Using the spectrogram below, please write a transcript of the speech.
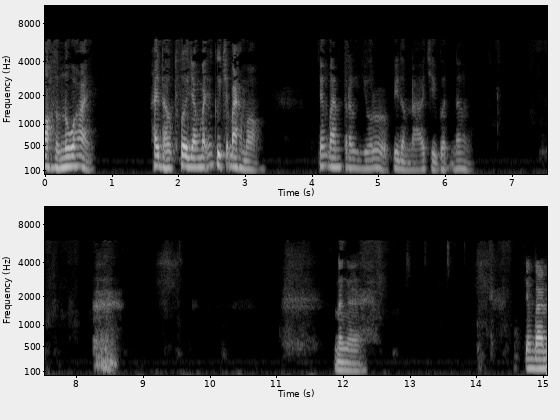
អស់សំណួរហើយហើយត្រូវធ្វើយ៉ាងម៉េចគឺច្បាស់ហ្មងអញ្ចឹងបានត្រូវយល់ពីដំណើរជីវិតហ្នឹងហ្នឹងហើយអញ្ចឹងបាន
